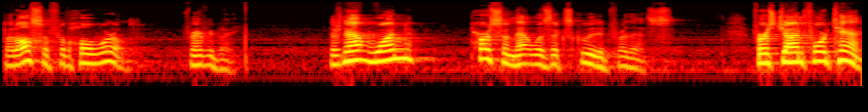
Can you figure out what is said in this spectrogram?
but also for the whole world, for everybody. There's not one person that was excluded for this. 1 John 4:10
